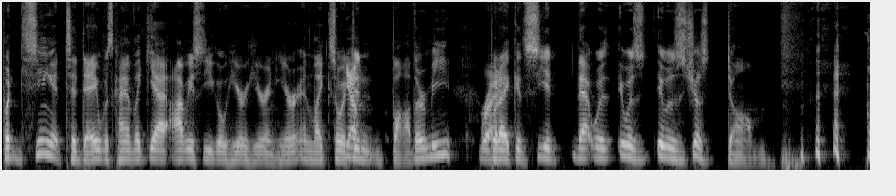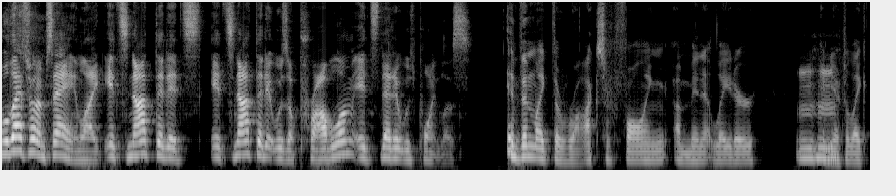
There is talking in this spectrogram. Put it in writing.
but seeing it today was kind of like, yeah, obviously you go here, here, and here, and like so it Yep. didn't bother me, Right. but I could see it. That was it was it was just dumb. well, that's what I'm saying. Like it's not that it's it's not that it was a problem, it's that it was pointless. And then like the rocks are falling a minute later, Mhm. and you have to like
